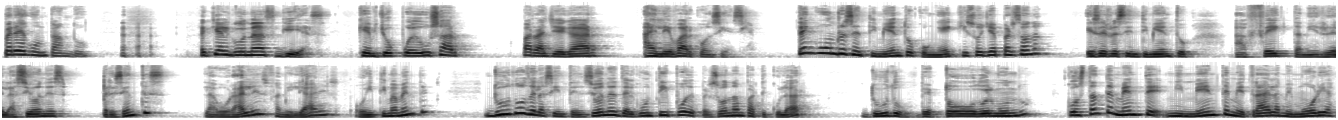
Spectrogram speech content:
Preguntando. Aquí algunas guías que yo puedo usar para llegar a elevar conciencia. ¿Tengo un resentimiento con X o Y persona? ¿Ese resentimiento afecta mis relaciones presentes, laborales, familiares o íntimamente? ¿Dudo de las intenciones de algún tipo de persona en particular? ¿Dudo de todo el mundo? Constantemente mi mente me trae a la memoria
